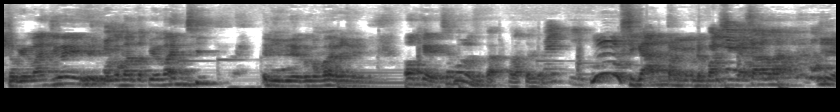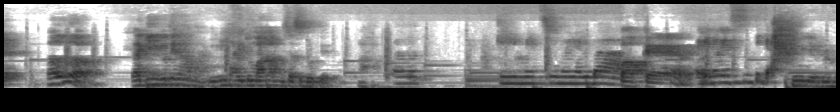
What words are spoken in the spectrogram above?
Tokyo Manji, weh. Penggemar Tokyo Manji. Ini dia penggemar ini. Oke, siapa lu suka karakternya? Mikey. Hmm, si ganteng udah pasti gak salah. Iya. Kalau lu lagi ngikutin apa? Entah itu mana bisa sebutin. Kalau Kimetsu no Yaiba. Oke. Lagi nungguin season 3. Iya belum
